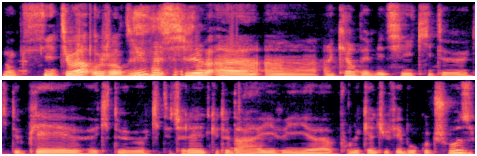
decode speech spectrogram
Donc si tu vois aujourd'hui sur un, un, un, cœur des métiers qui te qui te plaît, euh, qui te qui te challenge, qui te drive et euh, pour lequel tu fais beaucoup de choses,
